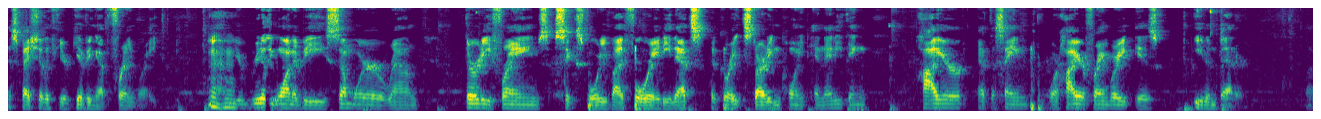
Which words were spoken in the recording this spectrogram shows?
especially if you're giving up frame rate. Mhm. You really want to be somewhere around 30 frames, 640 by 480. That's a great starting point, and anything higher at the same or higher frame rate is even better. Um,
